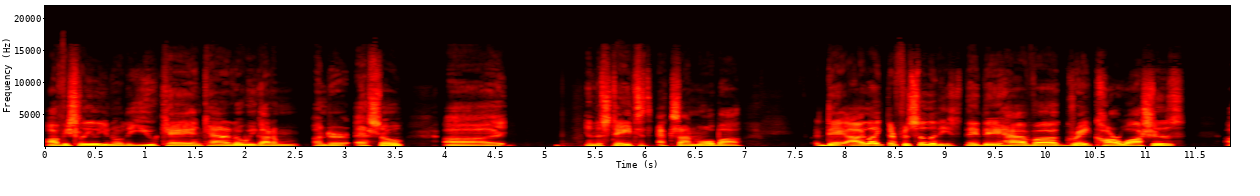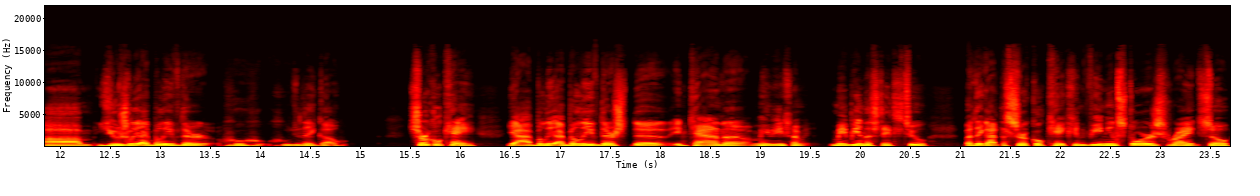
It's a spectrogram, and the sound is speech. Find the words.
Obviously, you know, the UK and Canada, we got them under ESSO. Uh, in the States, it's Exxon Mobil. They, I like their facilities. They, they have uh, great car washes. Um, usually, I believe they're who, who who do they go? Circle K. Yeah, I believe I believe there's the in Canada, maybe some maybe in the states too. But they got the Circle K convenience stores, right? So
